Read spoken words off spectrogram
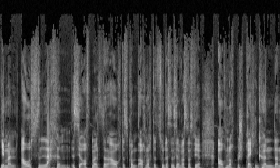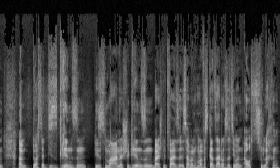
jemanden auslachen ist ja oftmals dann auch, das kommt auch noch dazu, das ist ja was, was wir auch noch besprechen können dann. Ähm, du hast ja dieses Grinsen, dieses manische Grinsen beispielsweise, ist aber nochmal was ganz anderes, als jemanden auszulachen.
